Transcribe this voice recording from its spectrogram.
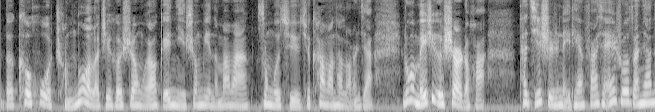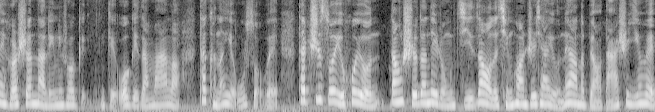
的客户承诺了这盒参，我要给你生病的妈妈送过去去看望她老人家，如果没这个事儿的话。他即使是哪天发现，哎，说咱家那盒参呢，玲玲说给给我给咱妈了，他可能也无所谓。他之所以会有当时的那种急躁的情况之下有那样的表达，是因为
